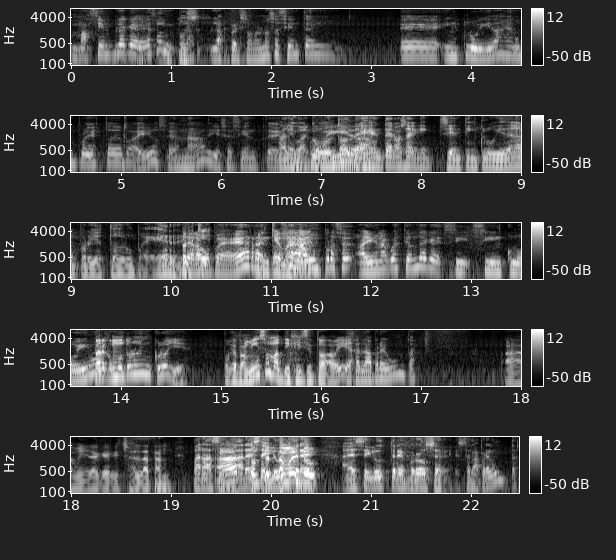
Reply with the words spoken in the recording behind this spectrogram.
más simple que eso, las personas no se sienten eh, incluidas en un proyecto de país. O sea, nadie se siente al igual que un montón de gente no se siente incluida en el proyecto del UPR. de Pero la UPR. pero es que, Entonces mano- hay, un proceso, hay una cuestión de que si, si incluimos... Pero ¿cómo tú los incluyes? Porque para mí eso es más difícil todavía. esa es la pregunta. Ah, mira, que, que charlatán. Para citar a, ese ilustre, a ese ilustre prócer. Esa es la pregunta.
